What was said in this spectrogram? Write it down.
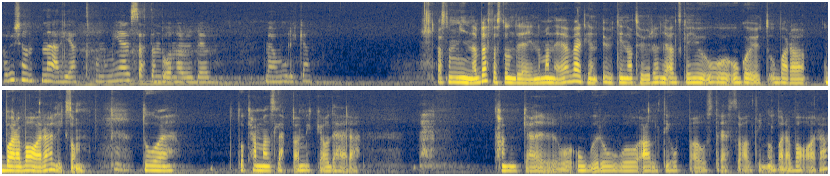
Har du känt närhet på något mer sätt ändå när du blev med om olyckan? Alltså mina bästa stunder är när man är verkligen ute i naturen. Jag älskar ju att, att gå ut och bara, och bara vara liksom. Då, då kan man släppa mycket av det här tankar och oro och alltihopa och stress och allting och bara vara.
